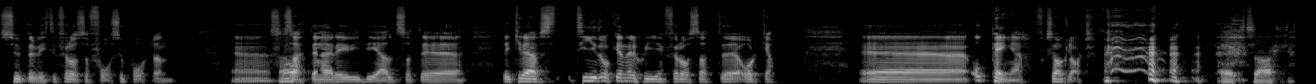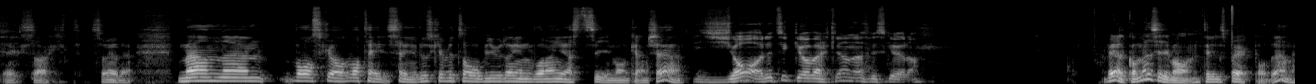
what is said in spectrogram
superviktigt för oss att få supporten. Eh, som ja. sagt, det här är ju ideellt så att det, det krävs tid och energi för oss att eh, orka. och pengar såklart. exakt, exakt. Så är det. Men vad, ska, vad säger du? Ska vi ta och bjuda in våran gäst Simon kanske? Ja, det tycker jag verkligen att vi ska göra. Välkommen Simon till Spökpodden.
